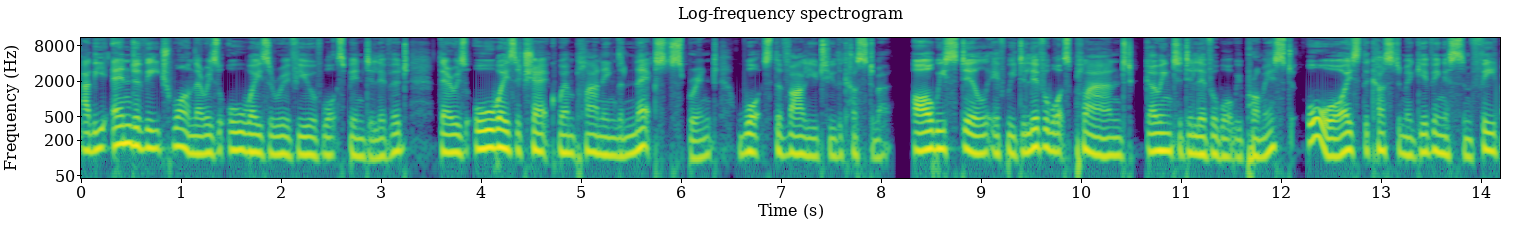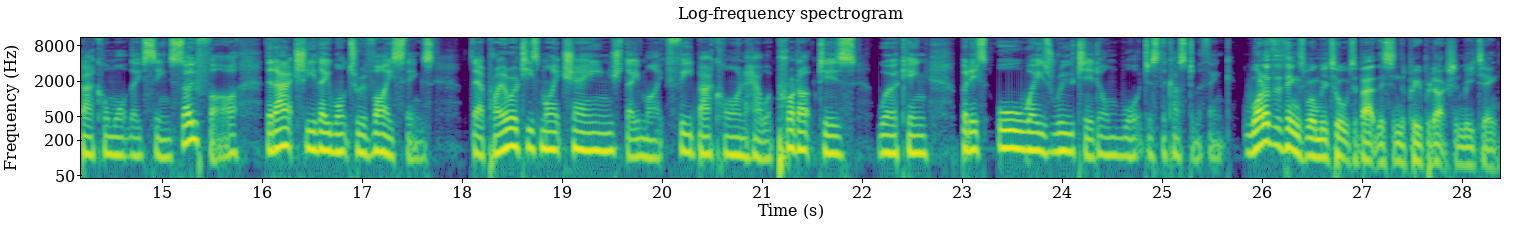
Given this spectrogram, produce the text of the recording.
At the end of each one, there is always a review of what's been delivered. There is always a check when planning the next sprint what's the value to the customer? Are we still, if we deliver what's planned, going to deliver what we promised? Or is the customer giving us some feedback on what they've seen so far that actually they want to revise things? Their priorities might change, they might feedback on how a product is working, but it's always rooted on what does the customer think. One of the things when we talked about this in the pre production meeting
